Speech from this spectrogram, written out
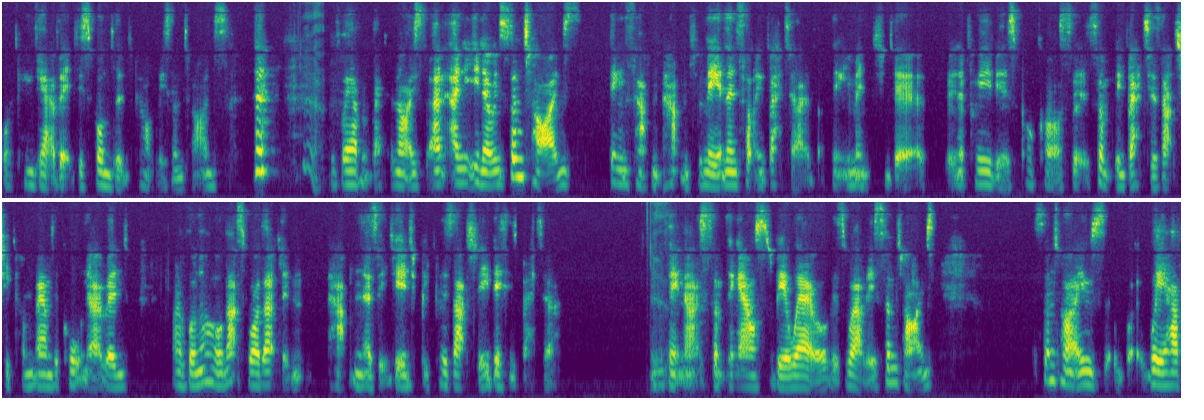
we can get a bit despondent can't we sometimes yeah. if we haven't recognized and and you know and sometimes things haven't happened for me, and then something better. I think you mentioned it in a previous podcast that something better has actually come around the corner, and I've gone, oh, that's why that didn't happen as it did because actually this is better. Yeah. I think that's something else to be aware of as well. Is sometimes, sometimes we have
